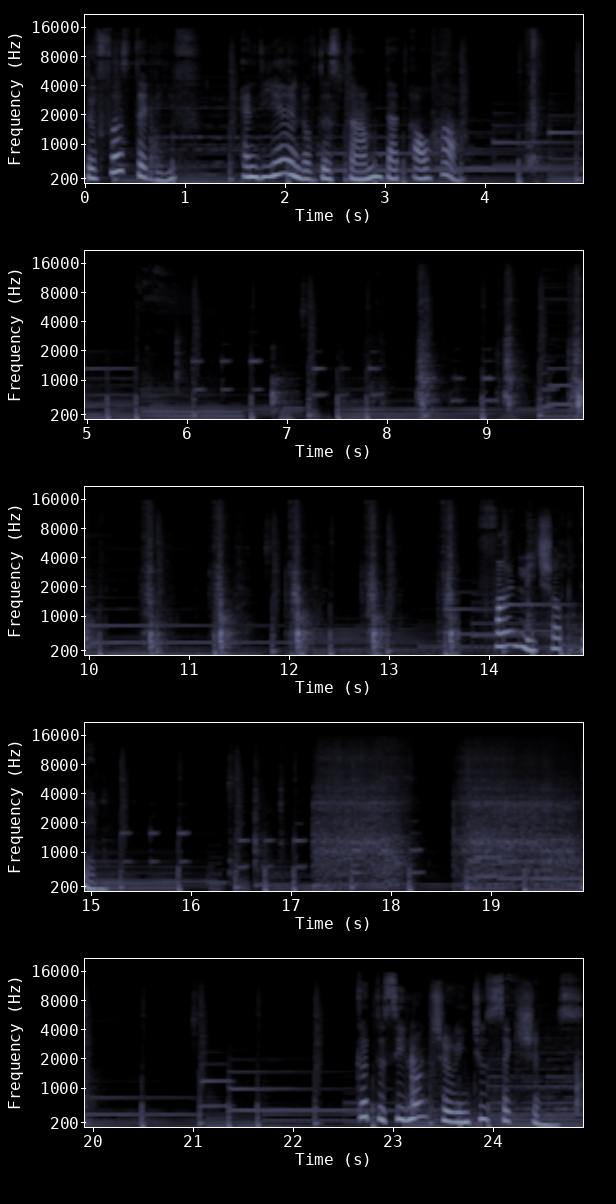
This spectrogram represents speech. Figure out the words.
the first leaf, and the end of the stem that are hard. Finely chop them. Cut the cilantro into sections.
